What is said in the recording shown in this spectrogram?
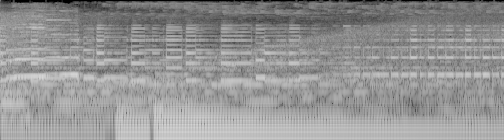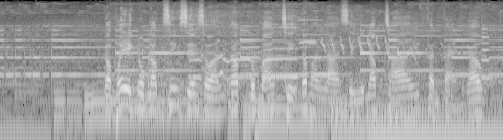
นกับพระเอกหนุ่มลำซิ่งเสียงสวรรค์ครับหนุ่มมาร์จินพันลาศีรับใช้แฟนๆครับ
